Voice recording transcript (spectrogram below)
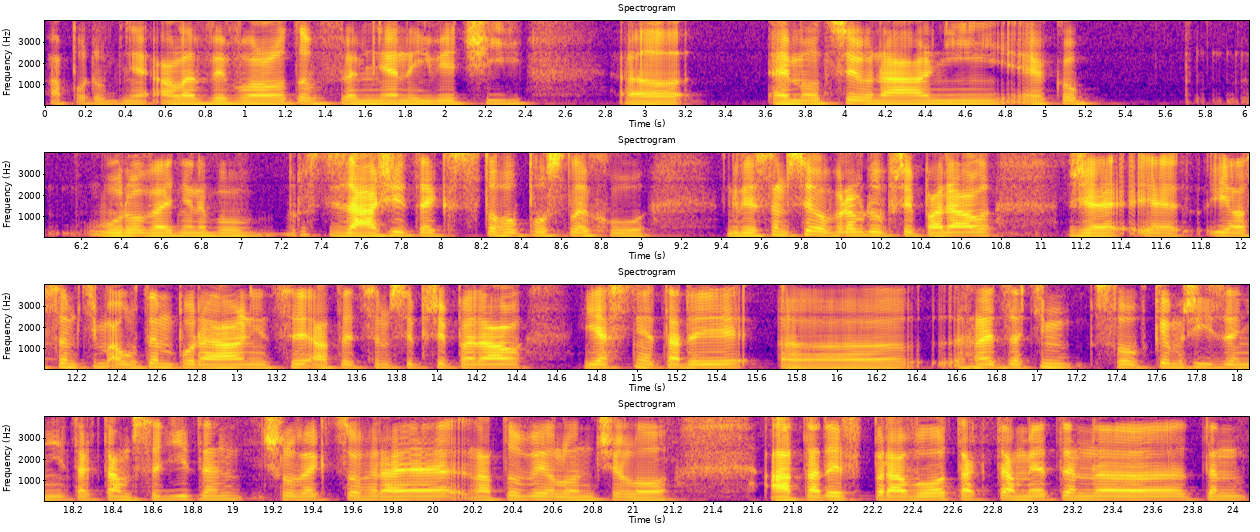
a podobně, ale vyvolalo to ve mně největší emocionální jako úroveň nebo prostě zážitek z toho poslechu, kdy jsem si opravdu připadal, že je, jel jsem tím autem po dálnici a teď jsem si připadal, jasně tady uh, hned za tím sloupkem řízení, tak tam sedí ten člověk, co hraje na to violončelo a tady vpravo, tak tam je ten, eh, ten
